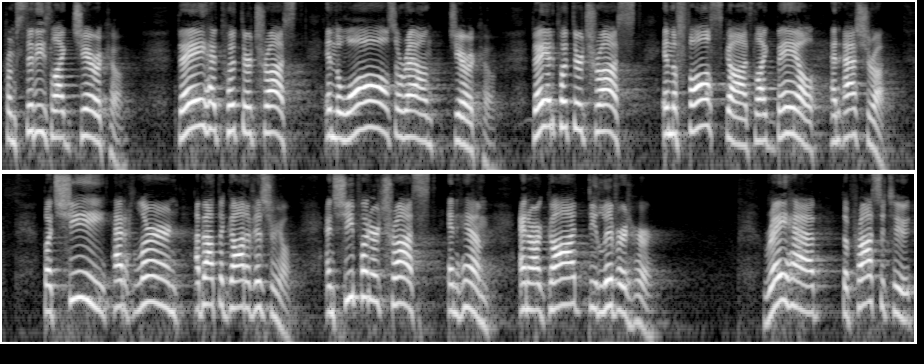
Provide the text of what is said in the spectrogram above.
from cities like Jericho. They had put their trust in the walls around Jericho. They had put their trust in the false gods like Baal and Asherah. But she had learned about the God of Israel, and she put her trust in him, and our God delivered her. Rahab, the prostitute,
